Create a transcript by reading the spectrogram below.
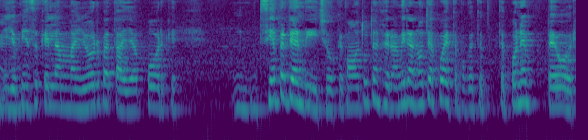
Y yo pienso que es la mayor batalla porque siempre te han dicho que cuando tú te enfermas, mira, no te acuestes porque te, te pone peor.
